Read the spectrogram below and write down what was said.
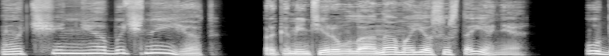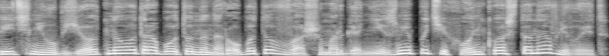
«Очень необычный яд», — прокомментировала она мое состояние. «Убить не убьет, но вот работу наноробота в вашем организме потихоньку останавливает».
